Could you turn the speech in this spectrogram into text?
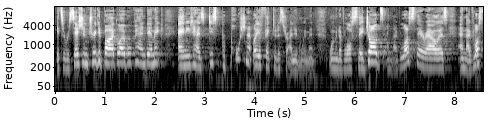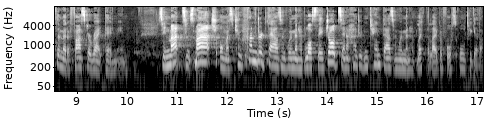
It's a recession triggered by a global pandemic, and it has disproportionately affected Australian women. Women have lost their jobs, and they've lost their hours, and they've lost them at a faster rate than men. Since March, almost 200,000 women have lost their jobs and 110,000 women have left the labour force altogether.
